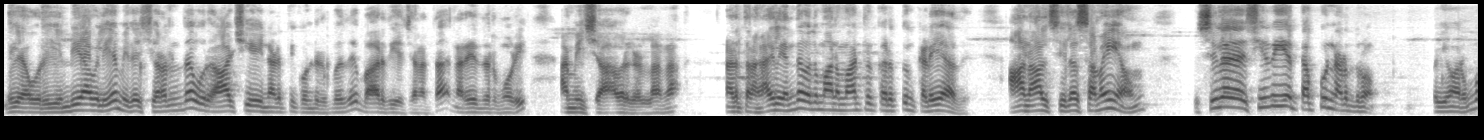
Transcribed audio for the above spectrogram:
மிக ஒரு இந்தியாவிலேயே மிக சிறந்த ஒரு ஆட்சியை நடத்தி கொண்டிருப்பது பாரதிய ஜனதா நரேந்திர மோடி அமித்ஷா அவர்கள்லாம் தான் நடத்துகிறாங்க அதில் எந்த விதமான மாற்று கருத்தும் கிடையாது. ஆனால் சில சமயம் சில சிறிய தப்பு நடந்துடும் இப்போ இவன் ரொம்ப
